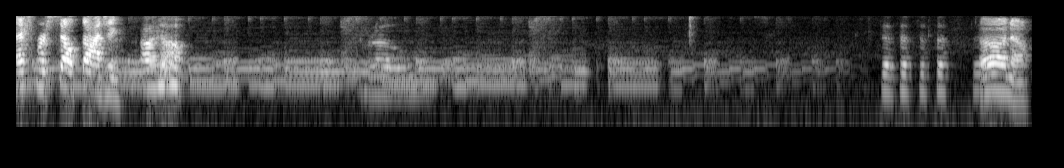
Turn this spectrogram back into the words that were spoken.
Expert stealth dodging. Oh no! Slow. Th- th- th- th- th- Oh no.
